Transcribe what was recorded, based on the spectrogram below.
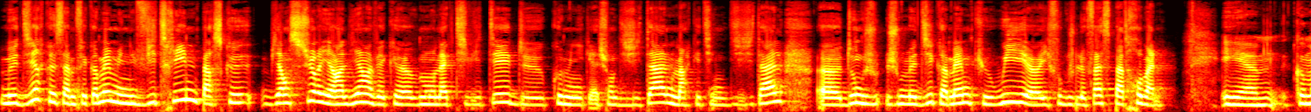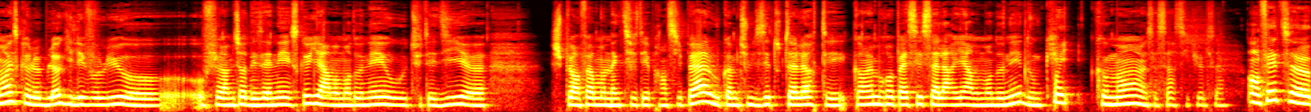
me dire que ça me fait quand même une vitrine parce que, bien sûr, il y a un lien avec euh, mon activité de communication digitale, marketing digital. Euh, donc, je, je, me dis quand même que oui, euh, il faut que je le fasse pas trop mal. Et euh, comment est-ce que le blog il évolue au, au, fur et à mesure des années? Est-ce qu'il y a un moment donné où tu t'es dit je peux en faire mon activité principale? Ou comme tu le disais tout à l'heure, tu es quand même repassé salarié à un moment donné. Donc oui. comment ça s'articule ça? En fait, euh,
